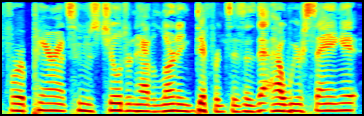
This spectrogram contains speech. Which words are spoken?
for parents whose children have learning differences. Is that how we're saying it?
